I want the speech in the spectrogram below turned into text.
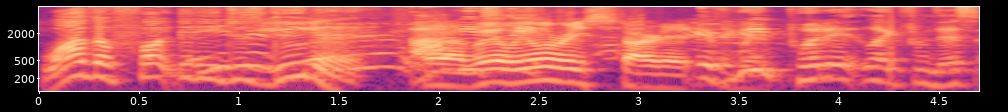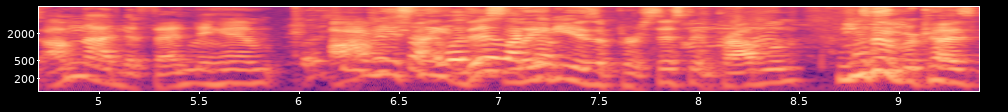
Why the fuck did he just do that? Hold up, uh, we'll, we'll restart if we put it like from this, I'm not defending him. Was he Obviously, try- was this there like lady a- is a persistent problem because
